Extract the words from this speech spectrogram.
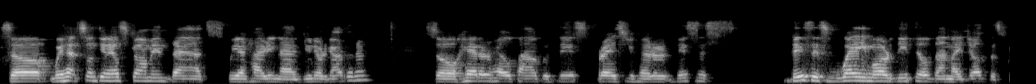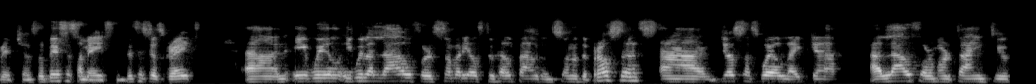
So we have something else coming that we are hiring a junior gardener. So Heather help out with this, praise you Heather. This is this is way more detailed than my job description. So this is amazing. This is just great. And it will it will allow for somebody else to help out on some of the process and just as well like uh, allow for more time to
